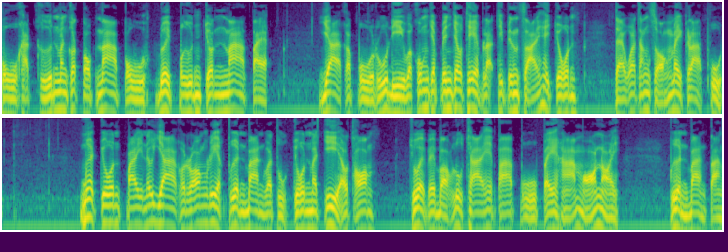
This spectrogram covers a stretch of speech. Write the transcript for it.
ปู่ขัดขืนมันก็ตบหน้าปู่ด้วยปืนจนหน้าแตก ย่ากับปู่รู้ดีว่าคงจะเป็นเจ้าเทพละที่เป็นสายให้โจร แต่ว่าทั้งสองไม่กล้าพูด เมื่อโจรไปแล้วย่าก็ร้องเรียกเพื่อนบ้านว่าถูกโจรมาจี้เอาทอง ช่วยไปบอกลูกชายให้พาปู่ไปหาหมอหน่อย เพื่อนบ้านต่าง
